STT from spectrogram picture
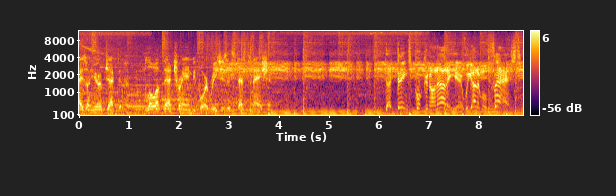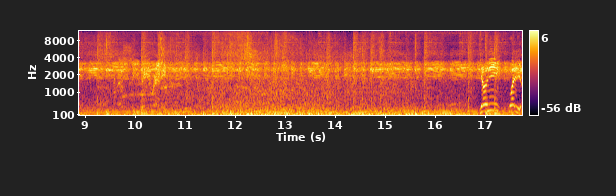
eyes on your objective. Blow up that train before it reaches its destination. That thing's booking on out of here. We gotta move fast. SCV ready. 변이 완료.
